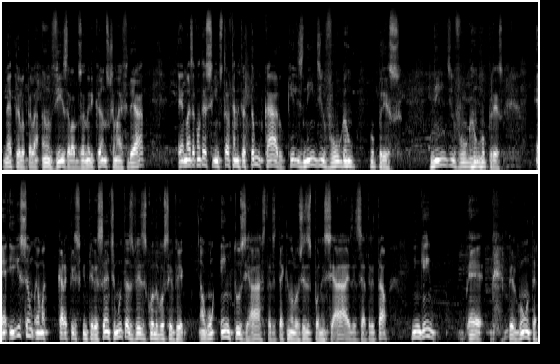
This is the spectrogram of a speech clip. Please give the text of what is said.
né, pelo, pela Anvisa lá dos americanos, que chama FDA. É, mas acontece o seguinte, o tratamento é tão caro que eles nem divulgam o preço. Nem divulgam o preço. É, e isso é, é uma característica interessante. Muitas vezes, quando você vê algum entusiasta de tecnologias exponenciais, etc. e tal, ninguém é, pergunta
